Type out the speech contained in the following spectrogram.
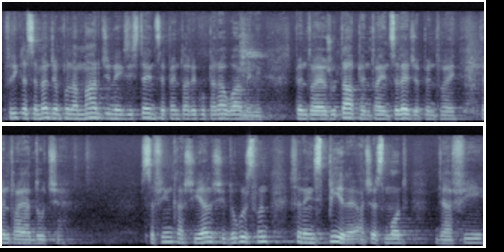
frică să mergem până la margine existenței pentru a recupera oamenii, pentru a-i ajuta, pentru a-i înțelege, pentru a-i, pentru a-i aduce. Să fim ca și El și Duhul Sfânt să ne inspire acest mod de a fi,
